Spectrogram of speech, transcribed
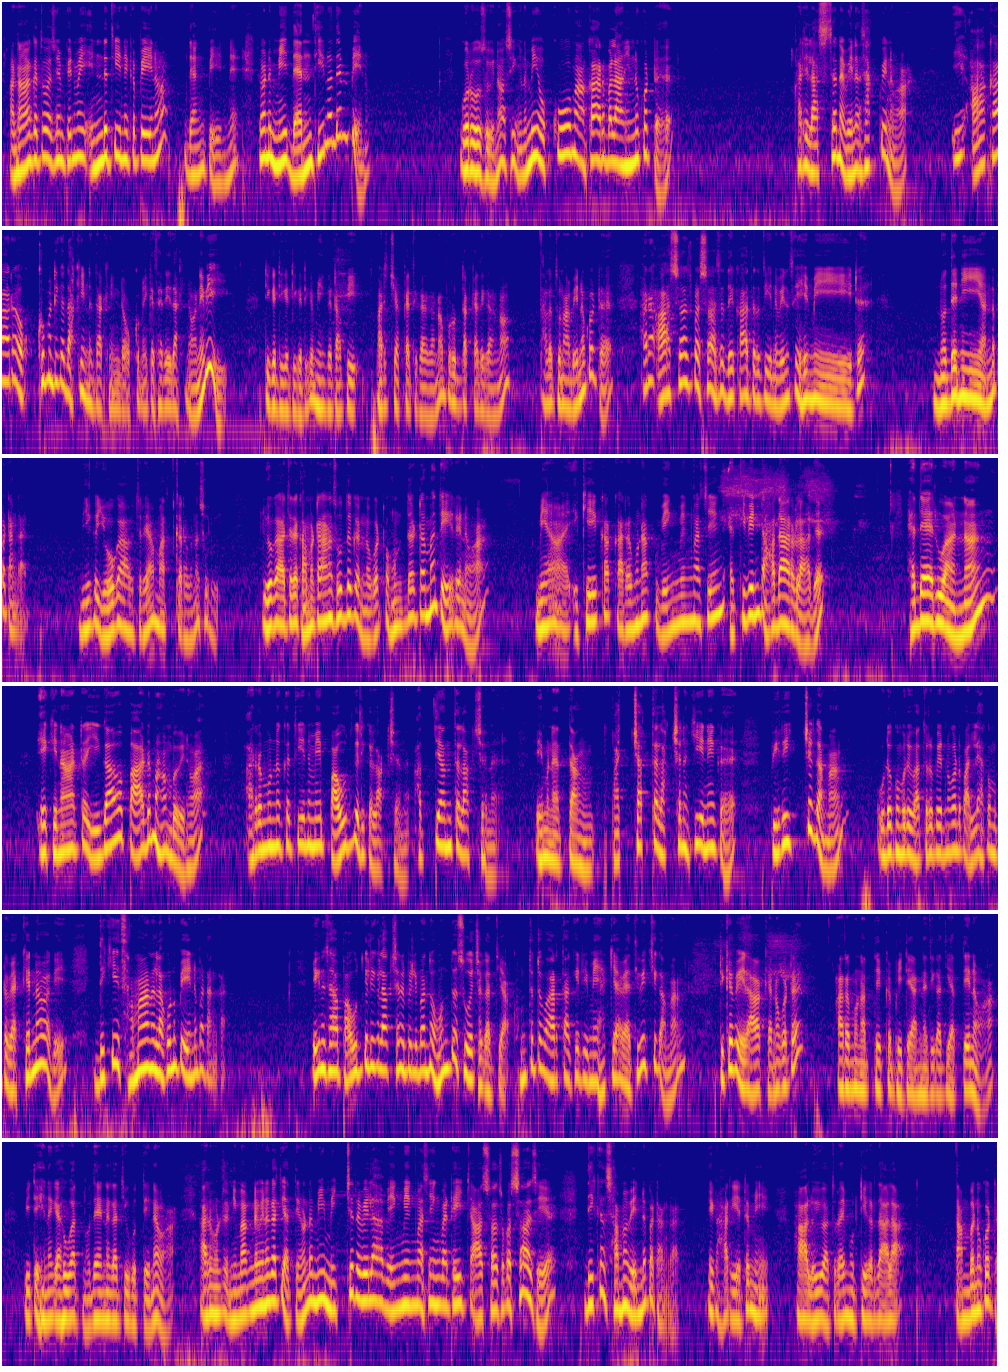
අනාගත වශයෙන් පෙනුම එන්න තියෙන එක පේනවා දැන් පේන්නේ ඒකට මේ දැන් තියෙනවා දැන් පේනවා ගොරෝසු වෙනවා සිංහන මේ ඔක්කොම ආකාර බලන ඉන්නකොට හරි ලස්සන වෙනසක් වෙනවා ඒ ආකාර ඔක්කොම ටික දකින්න දකින්න ඔක්කොම එක සැරේ දකින්නව නෙවෙයි ටික ටික ටික ටික මේකට අපි පරිචයක් ඇති කරගන්නවා පුරුද්දක් ඇති කරනවා තල තුන වෙනකොට අර ආස්වාද ප්‍රසවාස දෙක අතර තියෙන වෙනස හිමීට නොදෙනී යන්න පටන් ගන්නවා. මේක යෝගාචරය මත් කරන සුළුයි. යෝගාචර කමඨාන සුද්ධ කරනකොට හොඳටම තේරෙනවා මෙයා එක එකක් අරමුණක් වෙන් වෙන් වශයෙන් ඇති වෙන්න හදාරලාද හැදෑරුවා නම් ඒ කිනාට ඊගාව පාඩම හම්බ වෙනවා අරමුණක තියෙන මේ පෞද්ගලික ලක්ෂණ අත්‍යන්ත ලක්ෂණ එහෙම නැත්නම් පච්චත්ත ලක්ෂණ කියන එක පිරිච්ච ගමන් උඩ කුඹුරේ වතුර පිරනකොට පල්ලෙහා කුඹුරට වැක්කෙනවා වගේ දෙකේ සමාන ලක්ෂණ පේන්න පටන් ගන්නවා. ඒ නිසා පෞද්ගලික ලක්ෂණ පිළිබඳ හොඳ සුවච ගතියක් හොඳට වාර්තා කිරීමේ හැකියාව ඇති වෙච්ච ගමන් ටික වේලාවක් යනකොට අරමුණත් එක්ක පිට යන්නේ නැති ගතියක් එනවා. පිට එන ගැහුවත් නොදැන්න ගතියකුත් එනවා. අරමුණට নিমগ্ন වෙන ගතියක් එනකොට මේ මෙච්චර වෙලා වෙන් වෙන් වශයෙන් වැටෙච්ච ආස්වාද ප්‍රසවාසය දෙක සම වෙන්න පටන් ගන්නවා. ඒක හරියට මේ හාලුයි වතුරයි මුට්ටියකට දාලා තම්බනකොට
